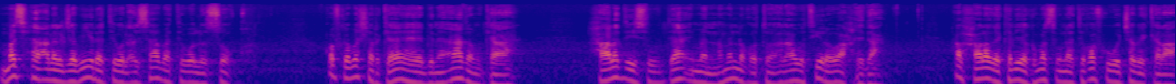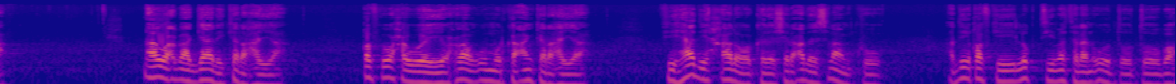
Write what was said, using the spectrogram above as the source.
Masxi cala aljabiirati waalcisaabati walusuuq qofka basharka ah ee bini aadamka ah xaaladiisu daa'iman ma noqoto alaa watiira waaxida. Hal xaalada keliya kuma sugnaatay qofku wuu jabi karaa dhaawac baa gaari karahaya qofka waxa weeye waxbaa u murkacan karahaya fii haadihi xaal oo kale shareecada islaamku haddii qofkii lugtii matalan uu duuduubo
